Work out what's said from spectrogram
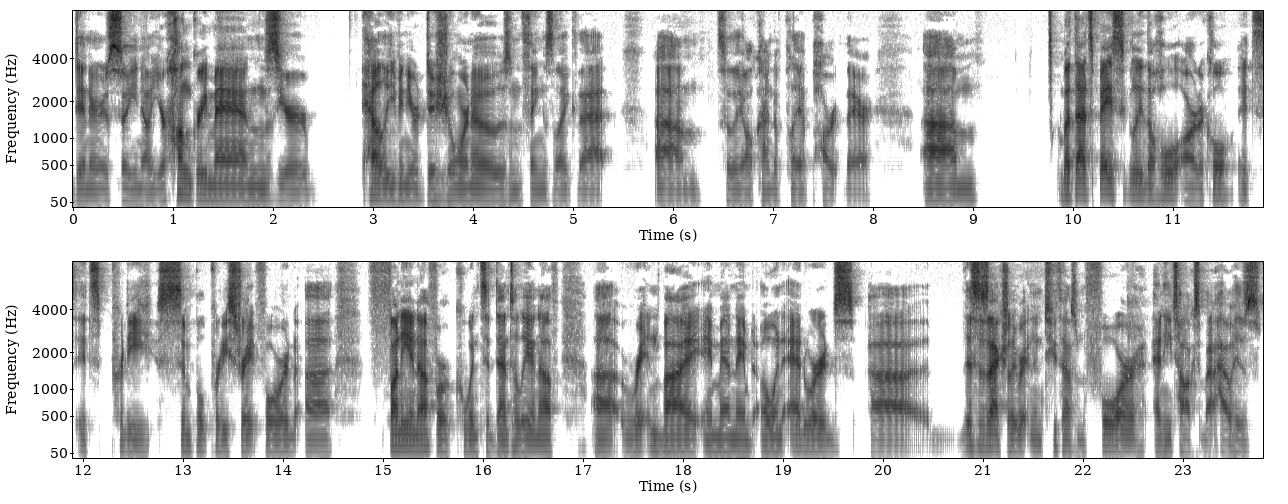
dinners. So, you know, your Hungry Man's, your hell, even your DiGiorno's and things like that. Um, so they all kind of play a part there. Um, but that's basically the whole article. It's it's pretty simple, pretty straightforward. Uh, funny enough, or coincidentally enough, uh, written by a man named Owen Edwards. Uh, this is actually written in 2004, and he talks about how his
